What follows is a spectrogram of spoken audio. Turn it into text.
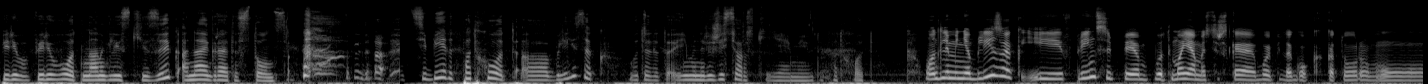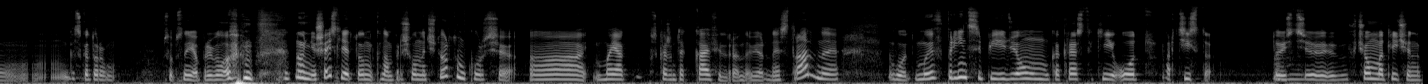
перевод на английский язык, она играет эстонца. Тебе этот подход а, близок? Вот этот именно режиссерский, я имею в виду подход. Он для меня близок, и, в принципе, вот моя мастерская, мой педагог, которому, с которым собственно, я провела, ну, не 6 лет, он к нам пришел на четвертом курсе. А моя, скажем так, кафедра, наверное, эстрадная. Вот, мы, в принципе, идем как раз-таки от артиста. То mm-hmm. есть э, в чем отличие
